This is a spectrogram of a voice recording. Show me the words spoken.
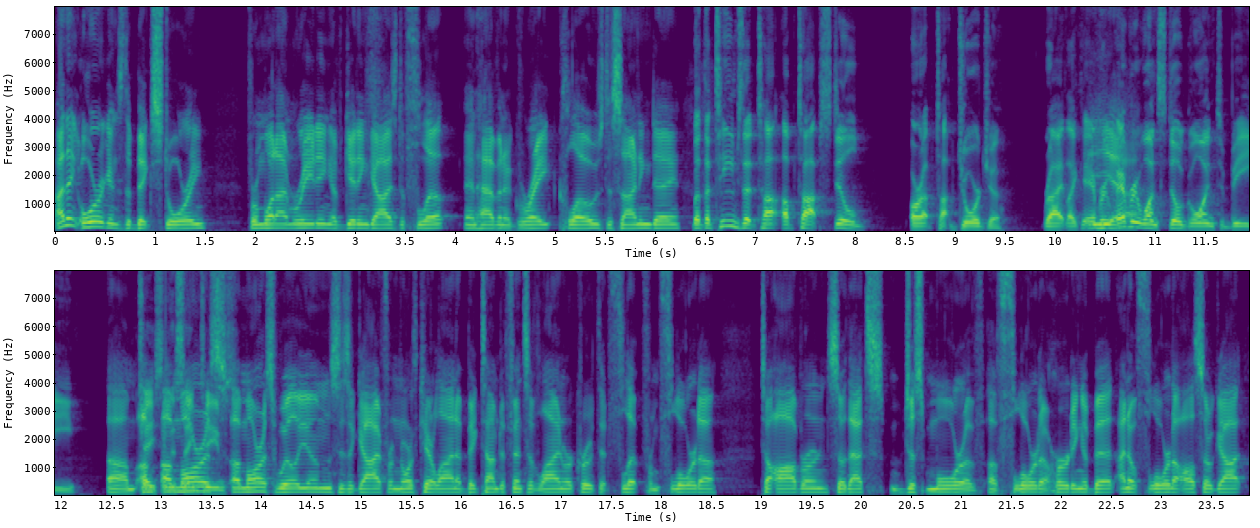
I think Oregon's the big story from what I'm reading of getting guys to flip and having a great close to signing day. but the teams that top, up top still are up top. Georgia, right? Like every, Yeah. everyone's still going to be Um, Chasing the same Amaris, teams. Amaris Williams is a guy from North Carolina, big time defensive line recruit that flipped from Florida to Auburn. So that's just more of, of Florida hurting a bit. I know Florida also got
